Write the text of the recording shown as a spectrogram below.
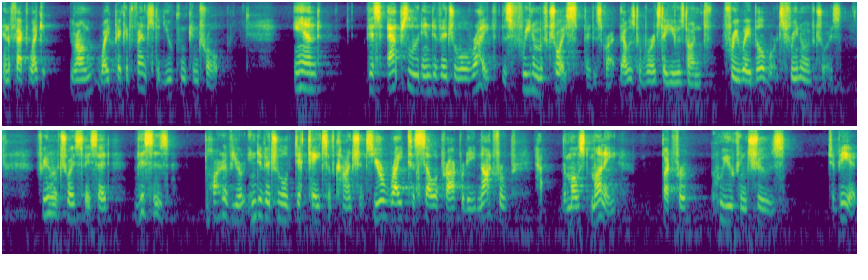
in effect like your own white picket fence that you can control. And this absolute individual right, this freedom of choice, they described, that was the words they used on freeway billboards, freedom of choice. Freedom of choice, they said, this is part of your individual dictates of conscience. Your right to sell a property, not for the most money, but for who you can choose to be it.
